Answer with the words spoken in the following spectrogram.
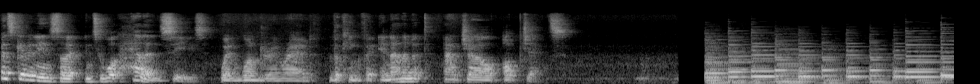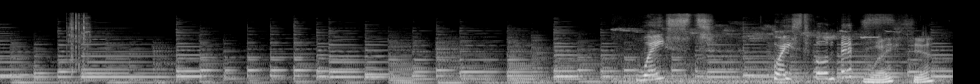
Let's get an insight into what Helen sees when wandering around looking for inanimate agile objects. waste, wastefulness. Waste, yeah.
